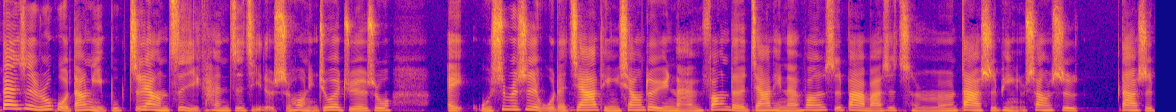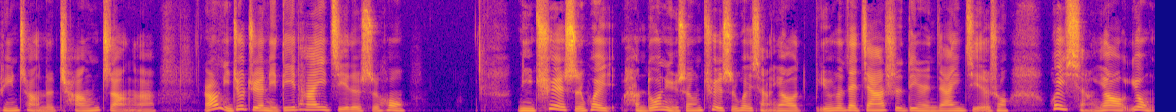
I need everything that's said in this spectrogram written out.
但是如果当你不这样自己看自己的时候，你就会觉得说，哎，我是不是我的家庭相对于男方的家庭，男方是爸爸是什么大食品上市大食品厂的厂长啊，然后你就觉得你低他一截的时候。你确实会，很多女生确实会想要，比如说在家事低人家一截的时候，会想要用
